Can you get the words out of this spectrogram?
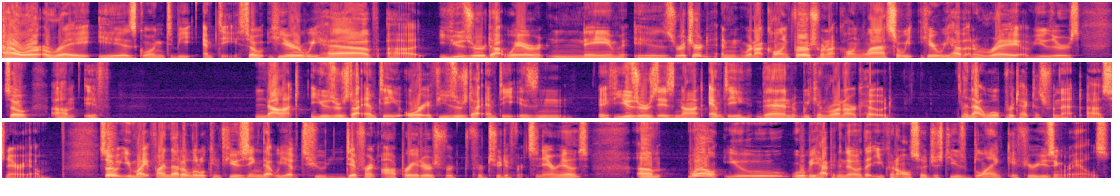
our array is going to be empty. So here we have uh, user.where name is Richard, and we're not calling first, we're not calling last. So we here we have an array of users. So um, if not users.empty or if users.empty is if users is not empty, then we can run our code. and that will protect us from that uh, scenario. So you might find that a little confusing that we have two different operators for, for two different scenarios. Um, well, you will be happy to know that you can also just use blank if you're using Rails.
